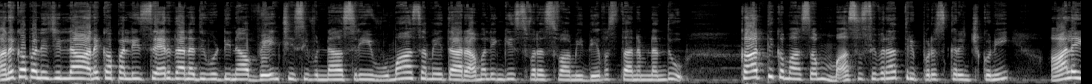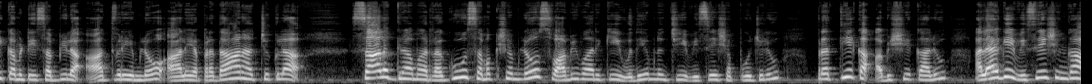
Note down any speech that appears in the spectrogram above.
అనకాపల్లి జిల్లా అనకాపల్లి శారదా నది ఒడ్డిన వేంచేసి ఉన్న శ్రీ ఉమా సమేత రామలింగేశ్వర స్వామి దేవస్థానం నందు కార్తీక మాసం మాస శివరాత్రి పురస్కరించుకుని ఆలయ కమిటీ సభ్యుల ఆధ్వర్యంలో ఆలయ ప్రధాన అర్చకుల సాలగ్రామ రఘు సమక్షంలో స్వామివారికి ఉదయం నుంచి విశేష పూజలు ప్రత్యేక అభిషేకాలు అలాగే విశేషంగా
